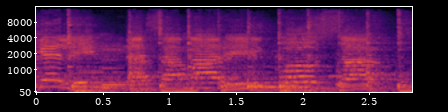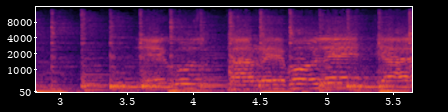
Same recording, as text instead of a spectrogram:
Qué linda esa mariposa, le gusta revolotear.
